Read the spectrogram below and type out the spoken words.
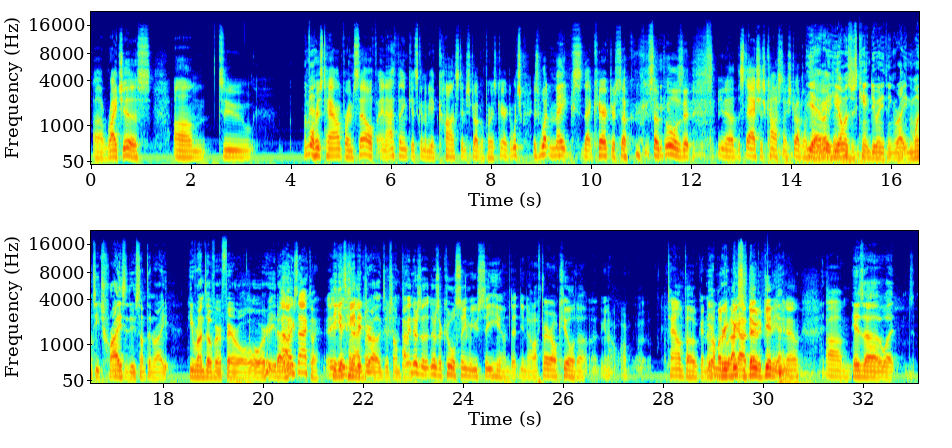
uh, righteous um, to me- for his town, for himself, and I think it's going to be a constant struggle for his character, which is what makes that character so so cool. Is that you know the stash is constantly struggling. Yeah, like he almost just can't do anything right, and once he tries to do something right, he runs over a feral or you know Oh, exactly. he gets handed drugs or something. I mean, there's a there's a cool scene where you see him that you know a feral killed a you know a, a town folk, and Yeah, I'm gonna do what I gotta do to get him. Yeah. You know. Um, his uh what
